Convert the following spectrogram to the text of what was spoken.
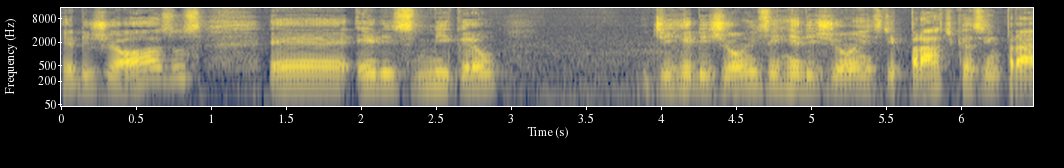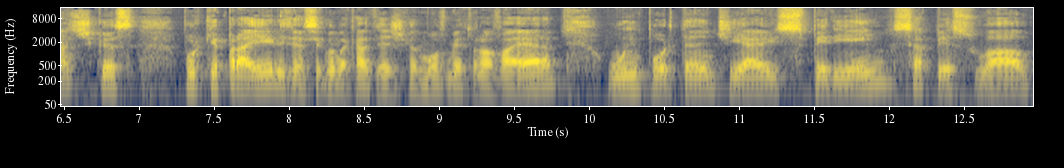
religiosos, é, eles migram de religiões em religiões, de práticas em práticas, porque para eles, é a segunda característica do movimento Nova Era, o importante é a experiência pessoal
